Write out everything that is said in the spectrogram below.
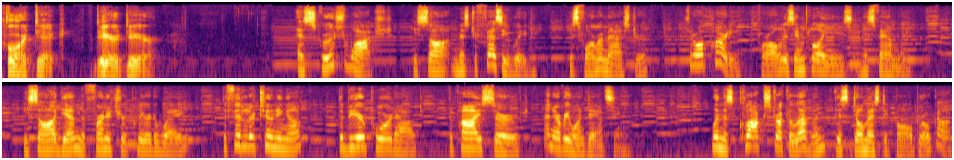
Poor Dick. Dear, dear. As Scrooge watched, he saw Mr. Fezziwig, his former master, throw a party for all his employees and his family. He saw again the furniture cleared away, the fiddler tuning up, the beer poured out, the pies served, and everyone dancing. When the clock struck eleven, this domestic ball broke up.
